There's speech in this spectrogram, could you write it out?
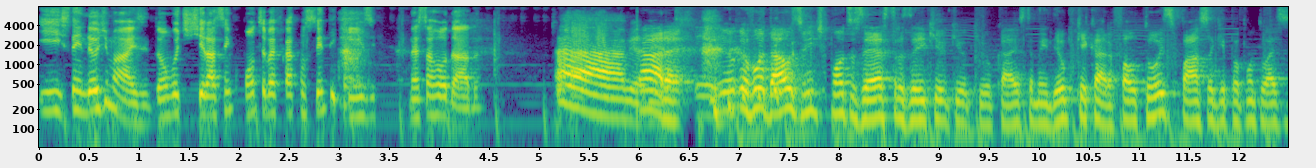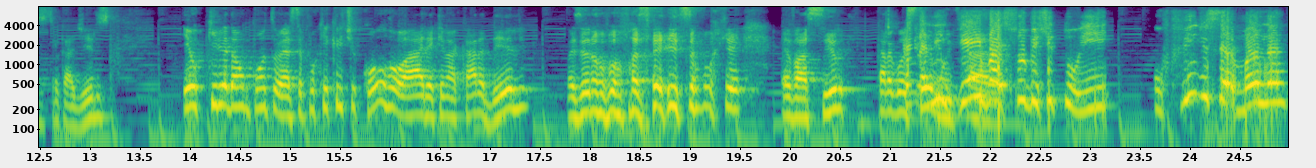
e estendeu demais. Então vou te tirar 5 pontos, você vai ficar com 115 nessa rodada. Ah, meu Cara, eu, eu vou dar os 20 pontos extras aí que, que, que o Caio também deu, porque, cara, faltou espaço aqui para pontuar esses trocadilhos. Eu queria dar um ponto extra, porque criticou o Roari aqui na cara dele, mas eu não vou fazer isso porque é vacilo. Cara, gostei Ninguém muito. cara. vai substituir o fim de semana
